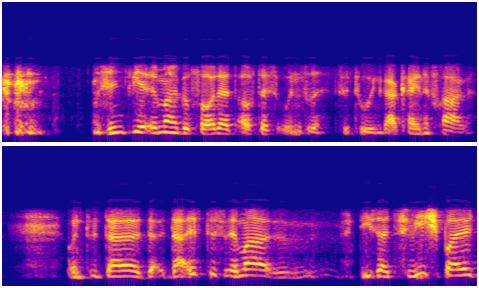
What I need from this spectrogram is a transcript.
sind wir immer gefordert, auch das unsere zu tun, gar keine Frage. Und da, da, da ist es immer äh, dieser Zwiespalt,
